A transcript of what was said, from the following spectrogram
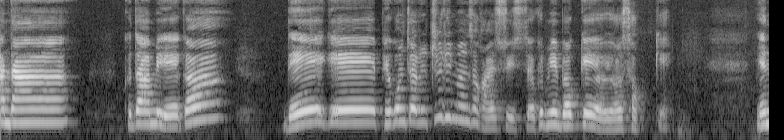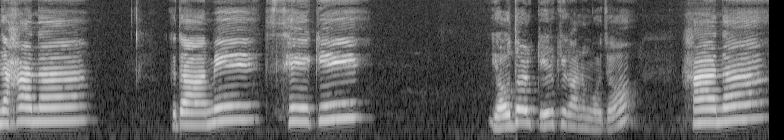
하나, 그 다음에 얘가 4개, 100원짜리를 줄이면서 갈 수 있어요. 그럼 얘 몇 개예요? 6개. 얘는 하나, 그 다음에 3개, 여덟 개 이렇게 가는 거죠. 하나,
